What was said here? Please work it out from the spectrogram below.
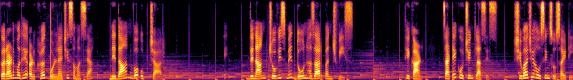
कराडमध्ये अडखळत बोलण्याची समस्या निदान व उपचार. दिनांक चोवीस मे दोन हजार पंचवीस. ठिकाण Chate coaching classes Shivaji housing society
